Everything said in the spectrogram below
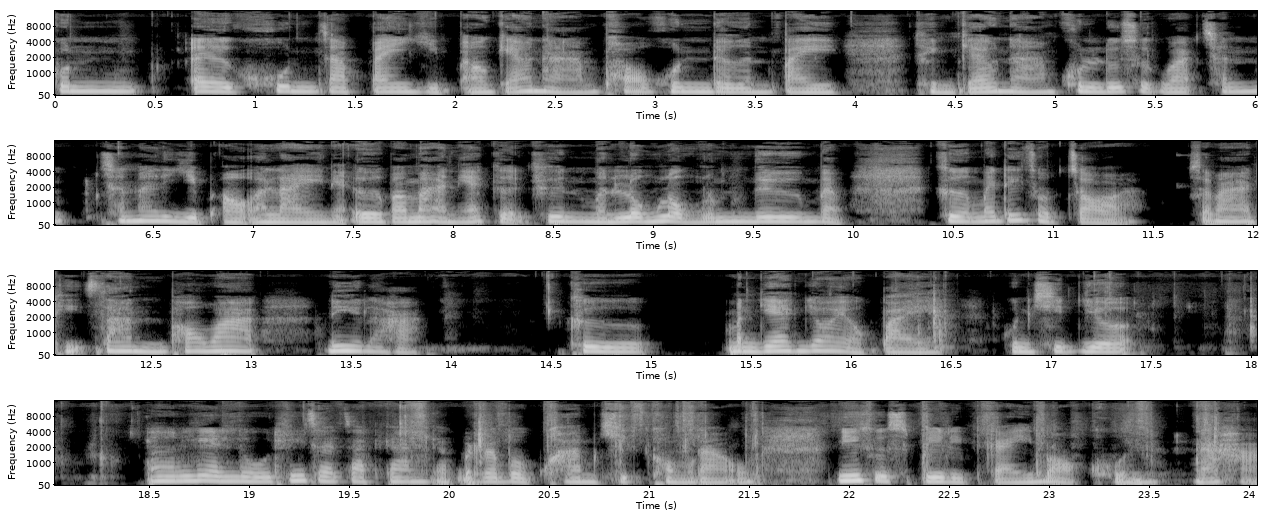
คุณเออคุณจะไปหยิบเอาแก้วน้ำพอคุณเดินไปถึงแก้วน้ำคุณรู้สึกว่าฉันฉันไม่ได้หยิบเอาอะไรเนี่ยเออประมาณเนี้ยเกิดขึ้นเหมือนหลงหลงลืมลืมแบบ คือไม่ได้จดจ่อสมาธิสั้น เพราะว่านี่แหละค่ะ คือ มันแยกย่อยออกไป คุณคิดเยอะเรียนรู้ที่จะจัดการกับระบบความคิดของเรา นี่คือสปิริตไกด์บอกคุณนะคะ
